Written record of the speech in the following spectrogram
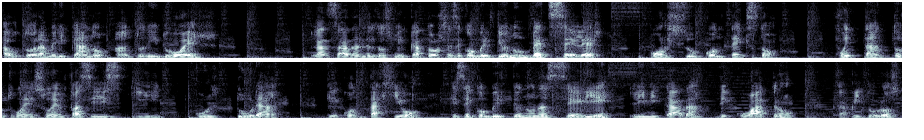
autor americano Anthony Doerr, lanzada en el 2014, se convirtió en un bestseller por su contexto Fue tanto su énfasis y cultura que contagió que se convirtió en una serie limitada de cuatro capítulos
